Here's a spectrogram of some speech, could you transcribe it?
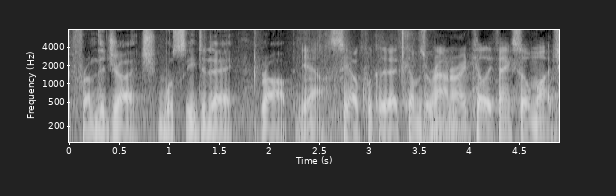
from the judge. We'll see today. Rob. Yeah, see how quickly that comes around. All right, Kelly, thanks so much.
